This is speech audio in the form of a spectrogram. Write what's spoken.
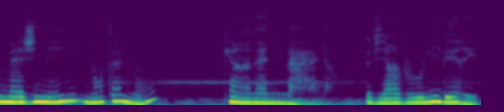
imaginer mentalement qu'un animal vient vous libérer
